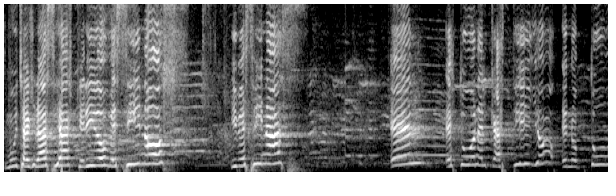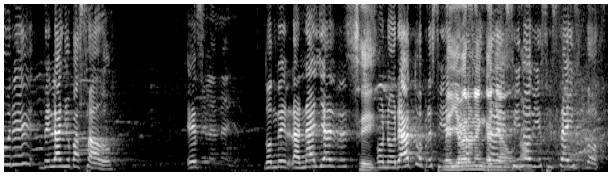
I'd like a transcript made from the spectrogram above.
Muchas gracias, queridos vecinos y vecinas. Él estuvo en el castillo en octubre del año pasado. Es donde la Naya Sí. Honorato, presidente Me llevaron de la Junta de engañado, Vecinos no. 16-2.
